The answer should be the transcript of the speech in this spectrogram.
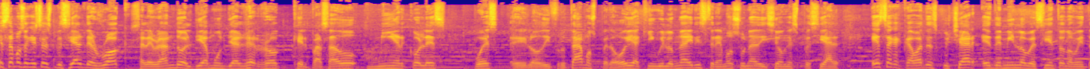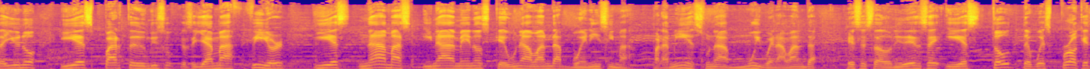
Estamos en este especial de rock, celebrando el Día Mundial del Rock que el pasado miércoles pues eh, lo disfrutamos, pero hoy aquí en Willow Nights tenemos una edición especial. Esta que acabas de escuchar es de 1991 y es parte de un disco que se llama Fear y es nada más y nada menos que una banda buenísima. Para mí es una muy buena banda, es estadounidense y es Toad the West Procket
